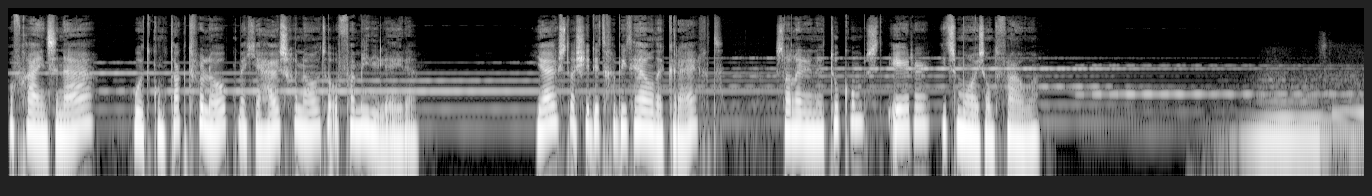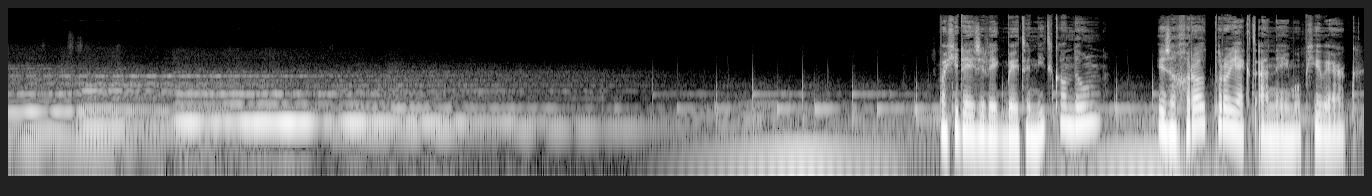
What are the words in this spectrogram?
Of ga eens na hoe het contact verloopt met je huisgenoten of familieleden. Juist als je dit gebied helder krijgt, zal er in de toekomst eerder iets moois ontvouwen. Wat je deze week beter niet kan doen, is een groot project aannemen op je werk.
